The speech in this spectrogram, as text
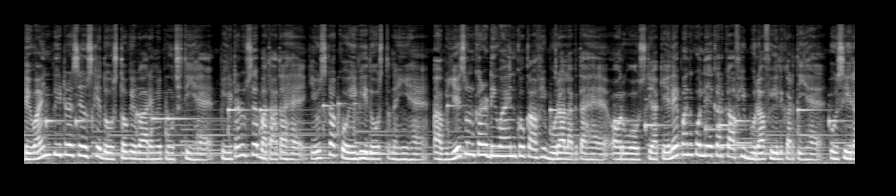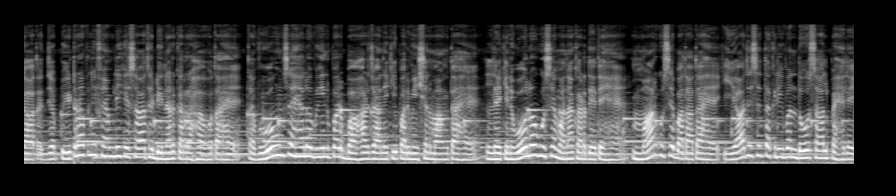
डिवाइन पीटर से उसके दोस्तों के बारे में पूछती है। पीटर उसे बताता है कि उसका कोई भी दोस्त नहीं है। अब ये सुनकर डिवाइन को काफ़ी बुरा लगता है और वो उसके अकेलेपन को लेकर काफ़ी बुरा फील करती है। उसी रात जब पीटर अपनी फैमिली के साथ डिनर कर रहा होता है, तब वो उनसे हेलोवीन पर बाहर जाने की परमिशन माँगता है, लेकिन वो लोग उसे मना कर देते हैं। मार्क उसे बताता है कि आज से तकरीबन दो साल पहले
